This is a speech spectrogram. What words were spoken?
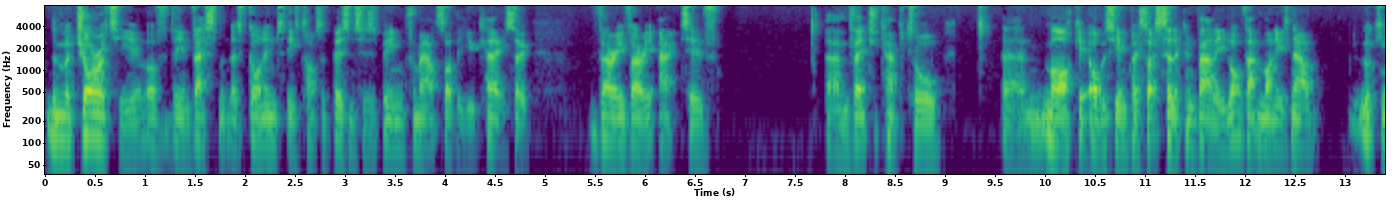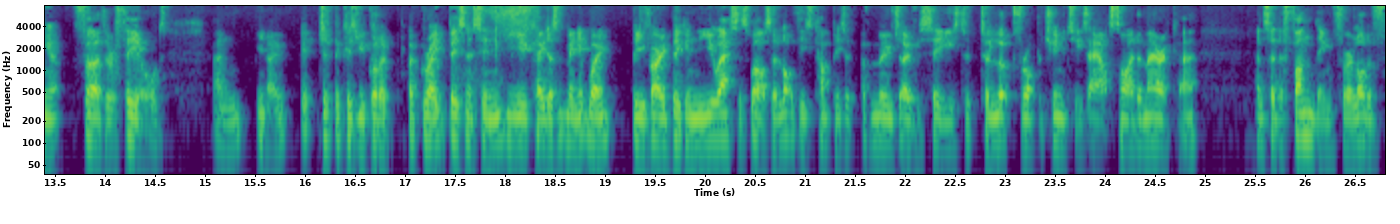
the majority of the investment that's gone into these types of businesses has been from outside the UK. So very very active um, venture capital um, market, obviously in places like Silicon Valley, a lot of that money is now looking at further afield. And you know, it, just because you've got a, a, great business in the UK doesn't mean it won't be very big in the US as well. So a lot of these companies have, have moved overseas to, to look for opportunities outside America, and so the funding for a lot of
